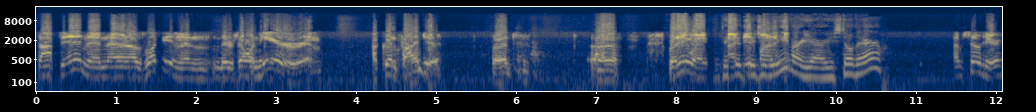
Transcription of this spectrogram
stopped in and, and I was looking and there's no one here and I couldn't find you. But uh, but anyway, Did, I you- did, did you find leave? Are you, are you still there? I'm still here.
